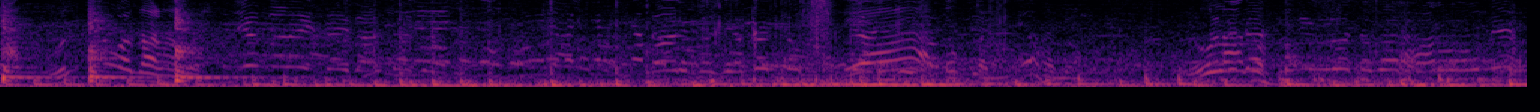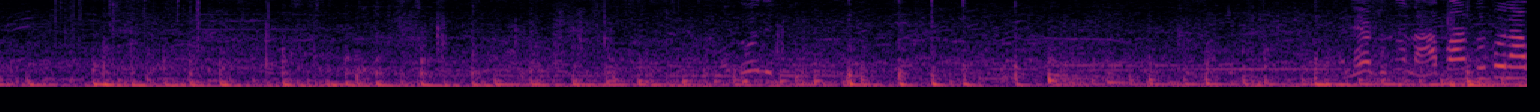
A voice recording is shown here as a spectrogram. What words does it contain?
લ્યા, ઢોલ કેવો વગાડ હવે? ના પાડતો તો ના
